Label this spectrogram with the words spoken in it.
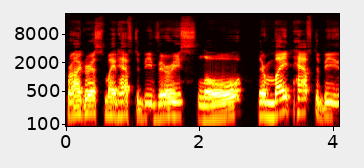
progress might have to be very slow. There might have to be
